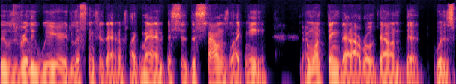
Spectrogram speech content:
It was really weird listening to that. And it's like, man, this is this sounds like me. And one thing that I wrote down that was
